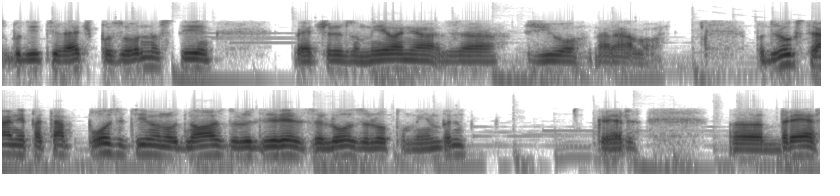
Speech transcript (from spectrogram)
zbuditi več pozornosti več razumevanja za živo naravo. Po drugi strani pa ta pozitiven odnos do ljudi res zelo, zelo pomemben, ker uh, brez,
